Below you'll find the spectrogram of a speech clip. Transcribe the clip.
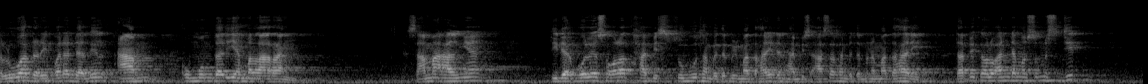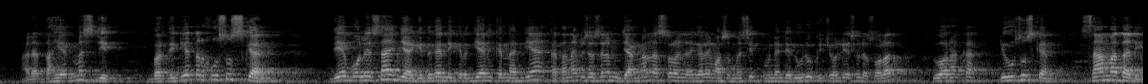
keluar daripada dalil am umum tadi yang melarang sama halnya tidak boleh sholat habis subuh sampai terbit matahari dan habis asar sampai terbit matahari. Tapi kalau anda masuk masjid, ada tahiyat masjid, berarti dia terkhususkan. Dia boleh saja gitu kan dikerjain karena dia kata Nabi SAW janganlah sholat dari kalian masuk masjid kemudian dia duduk kecuali dia sudah sholat dua rakaat dikhususkan sama tadi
